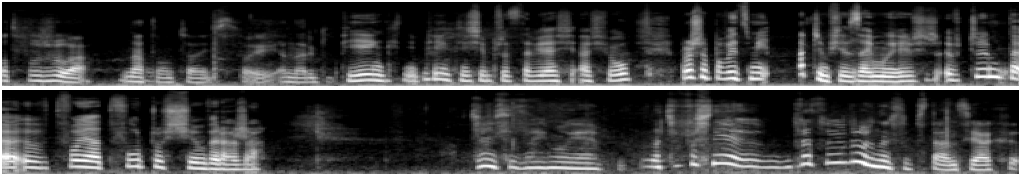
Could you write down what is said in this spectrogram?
otworzyła na tą część swojej energii. Pięknie, pięknie się przedstawiałaś, Asiu. Proszę powiedz mi, a czym się zajmujesz? W czym ta Twoja twórczość się wyraża? Czym się zajmuję? Znaczy właśnie pracuję w różnych substancjach. E,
